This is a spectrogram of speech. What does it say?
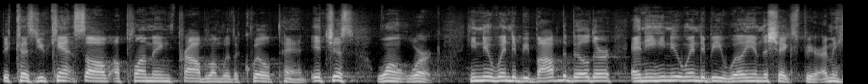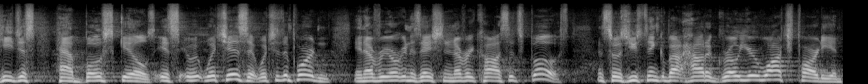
because you can't solve a plumbing problem with a quill pen. It just won't work. He knew when to be Bob the Builder, and he knew when to be William the Shakespeare. I mean, he just had both skills. It's, which is it? Which is important in every organization, in every cause? It's both. And so as you think about how to grow your watch party, and,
